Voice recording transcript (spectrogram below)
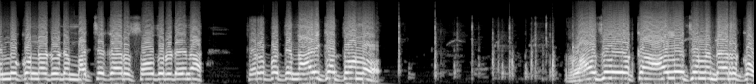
ఎన్నుకున్నటువంటి మత్స్యకార సోదరుడైన తిరుపతి నాయకత్వంలో రాజు యొక్క ఆలోచనల మేరకు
